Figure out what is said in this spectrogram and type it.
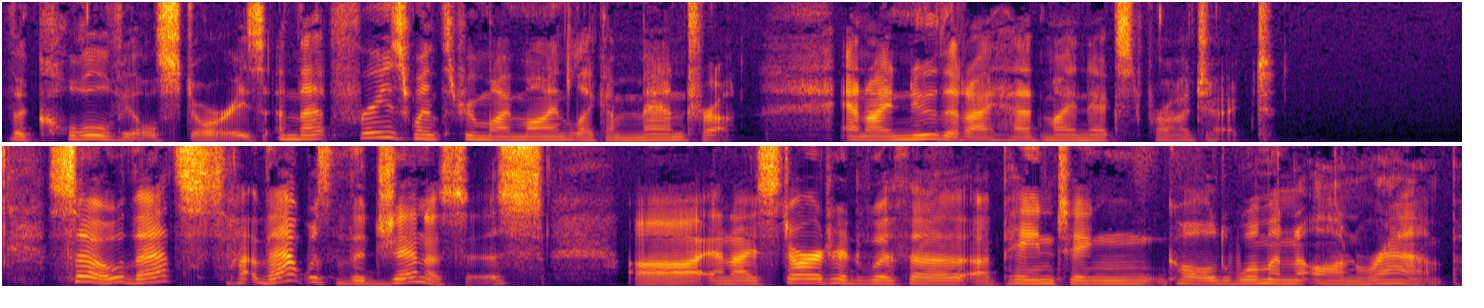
the Colville stories. And that phrase went through my mind like a mantra. And I knew that I had my next project. So that's that was the genesis, uh, and I started with a, a painting called "Woman on Ramp,"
